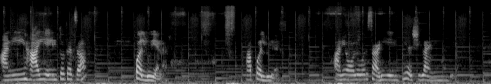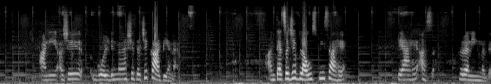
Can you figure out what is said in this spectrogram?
आणि हा येईल तो त्याचा पल्लू येणार. हा पल्लू येणार. आणि ऑल ओव्हर साडी येईल ती अशी लाइनिंगमध्ये. आणि असे गोल्डन असे त्याचे काट येणार. आणि त्याचं जे ब्लाऊज पीस आहे ते आहे असं रनिंगमध्ये.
